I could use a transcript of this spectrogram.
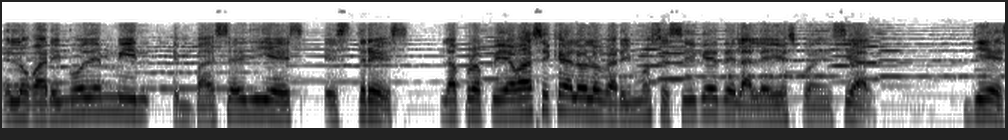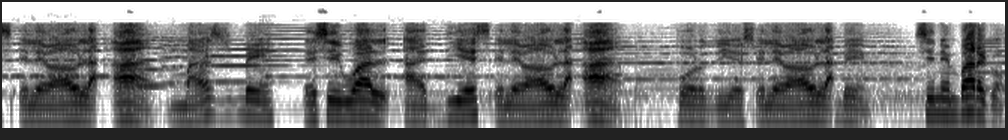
el logaritmo de 1000 en base 10 es 3 la propiedad básica de los logaritmos se sigue de la ley exponencial. 10 elevado a la a más b es igual a 10 elevado a la a por 10 elevado a la b. Sin embargo,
